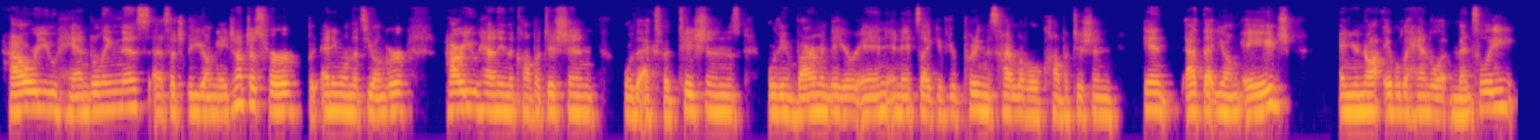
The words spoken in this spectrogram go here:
how are you handling this at such a young age? Not just her but anyone that's younger how are you handling the competition or the expectations or the environment that you're in and it's like if you're putting this high level of competition in at that young age and you're not able to handle it mentally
